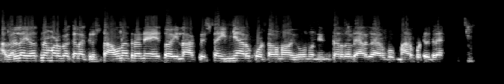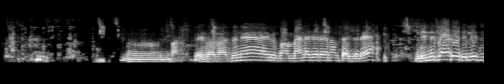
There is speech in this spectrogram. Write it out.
ಅವೆಲ್ಲ ಯೋಚನೆ ಮಾಡ್ಬೇಕಲ್ಲ ಕೃಷ್ಣ ಅವನ ಹತ್ರನೇ ಆಯ್ತೋ ಇಲ್ಲ ಕೃಷ್ಣ ಇನ್ಯಾರು ಕೊಟ್ಟವನೋ ಇವನು ನಿನ್ ತರದಲ್ಲಿ ಯಾರಿಗೋ ಯಾರಿಗೂ ಮಾರ್ಕೊಟ್ಟಿದ್ರೆ? ಹ್ಮ್ ಇವಾಗ ಅದನ್ನೇ ಇವಾಗ ಮ್ಯಾನೇಜರ್ ಏನಂತ ಇದಾರೆ ನಿನ್ ಗಾಡಿ ರಿಲೀಸ್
